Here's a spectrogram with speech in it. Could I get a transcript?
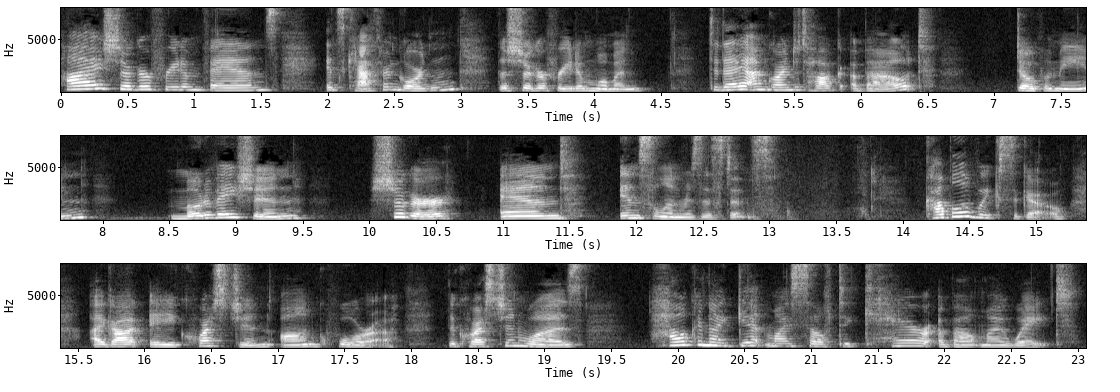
Hi, Sugar Freedom fans. It's Catherine Gordon, the Sugar Freedom Woman. Today I'm going to talk about dopamine, motivation, sugar, and insulin resistance. A couple of weeks ago, I got a question on Quora. The question was, how can I get myself to care about my weight?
